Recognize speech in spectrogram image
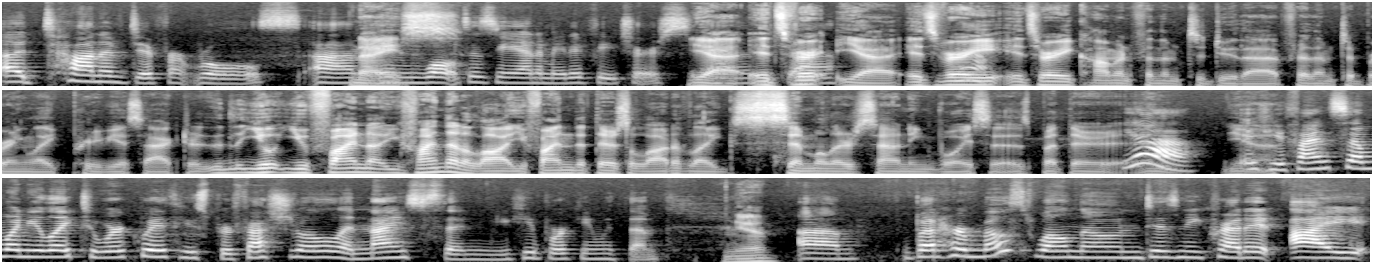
a ton of different roles um. Nice. in Walt Disney Animated Features. yeah, And, it's very uh, yeah, it's very yeah. it's very common for them to do that. For them to bring like previous actors. You you find that you find that a lot. You find that there's a lot of like similar sounding voices, but they're Yeah. yeah If you find someone you like to work with who's professional and nice, then you keep working with them. yeah. Um, but her most well known Disney credit, I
